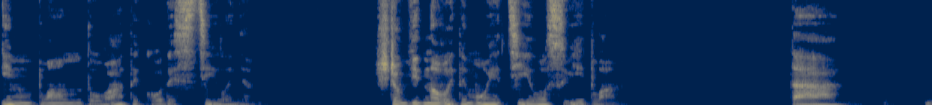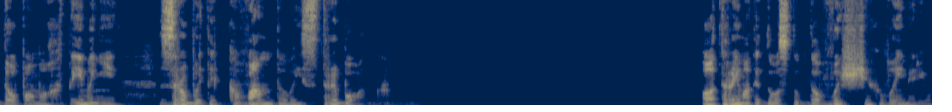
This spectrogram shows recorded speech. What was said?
імплантувати коди зцілення, щоб відновити моє тіло світла. Та допомогти мені зробити квантовий стрибок, отримати доступ до вищих вимірів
